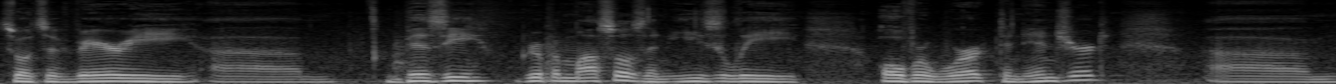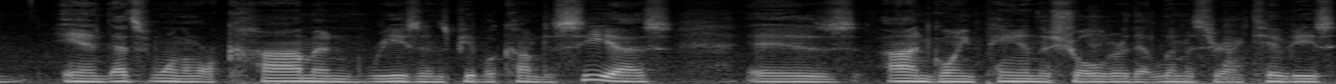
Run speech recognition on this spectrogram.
So it's a very um, busy group of muscles and easily overworked and injured. Um, and that's one of the more common reasons people come to see us is ongoing pain in the shoulder that limits their activities.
